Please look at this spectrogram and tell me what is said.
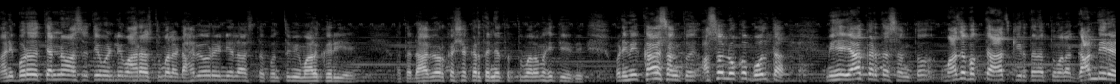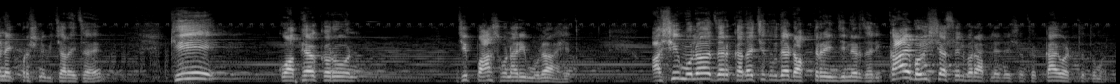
आणि बरं त्यांना असं ते म्हणले महाराज तुम्हाला डाव्यावरही नेलं असतं पण तुम्ही माळकरी आहे. आता ढाब्यावर कशा करता नेतात तुम्हाला माहिती येते पण मी काय सांगतोय? असं लोक बोलतात. मी हे याकरता सांगतो. माझं फक्त आज कीर्तनात तुम्हाला गांभीर्याने एक प्रश्न विचारायचा आहे की कॉफ्या करून जी पास होणारी मुलं आहेत. अशी मुलं जर कदाचित उद्या डॉक्टर इंजिनियर झाली काय भविष्य असेल बरं आपल्या देशाचं? काय वाटतं तुम्हाला?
